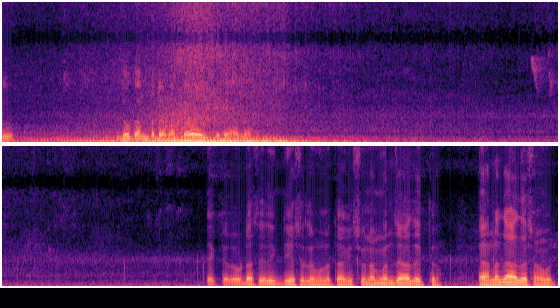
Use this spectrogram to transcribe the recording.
তো দোকানপাটের মধ্যে হয়েছে দেখা যায় একটা রোড আছে, এদিক দিয়ে আসলে মূলত আগে সুনামগঞ্জ যাওয়া যাইতো। এখনও যাওয়া যায় সম্ভবত,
